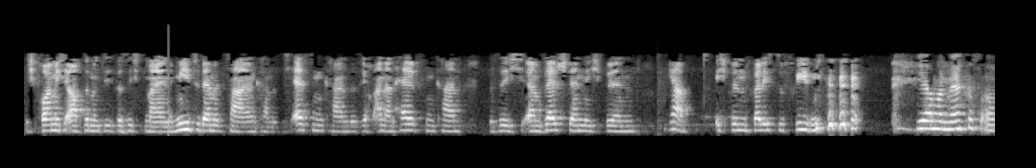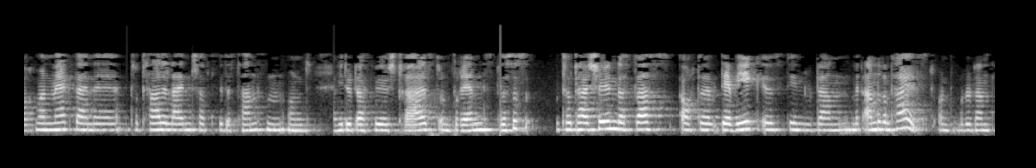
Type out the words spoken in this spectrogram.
Ich freue mich auch damit, dass ich meine Miete damit zahlen kann, dass ich essen kann, dass ich auch anderen helfen kann, dass ich ähm, selbstständig bin ja, ich bin völlig zufrieden. Ja, man merkt es auch. Man merkt deine totale Leidenschaft für das Tanzen und wie du dafür strahlst und brennst. Das ist total schön, dass das auch der, der Weg ist, den du dann mit anderen teilst und wo du dann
